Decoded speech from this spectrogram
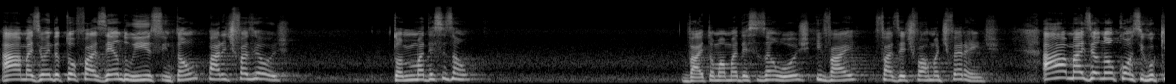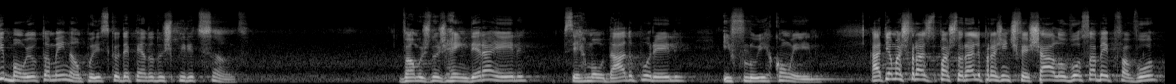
Ah, mas eu ainda estou fazendo isso, então pare de fazer hoje. Tome uma decisão. Vai tomar uma decisão hoje e vai fazer de forma diferente. Ah, mas eu não consigo. Que bom, eu também não. Por isso que eu dependo do Espírito Santo. Vamos nos render a Ele, ser moldado por Ele e fluir com Ele. Ah, tem umas frases do pastor Hélio para a gente fechar. Louvor, sobe aí, por favor.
